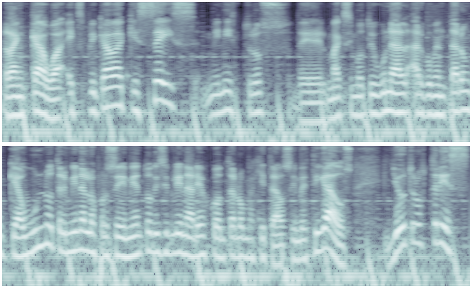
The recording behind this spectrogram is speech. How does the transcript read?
Rancagua. Explicaba que seis ministros del máximo tribunal argumentaron que aún no terminan los procedimientos disciplinarios contra los magistrados investigados y otros tres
